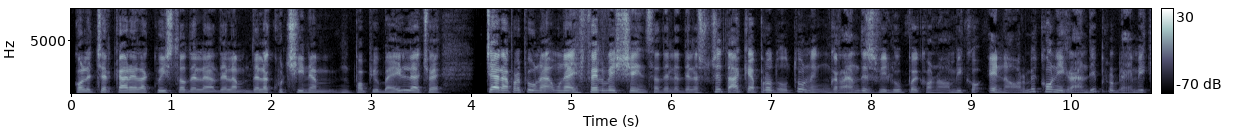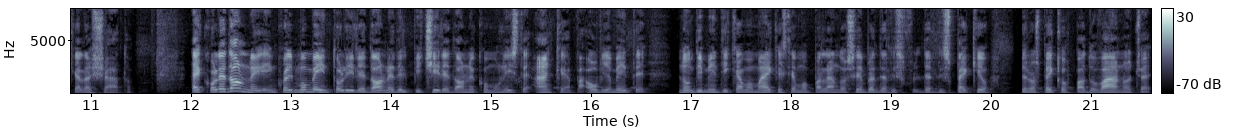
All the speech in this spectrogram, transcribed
con le cercare l'acquisto della, della, della, cucina un po' più bella, cioè c'era proprio una, una effervescenza della, della, società che ha prodotto un, un grande sviluppo economico enorme con i grandi problemi che ha lasciato. Ecco, le donne in quel momento lì, le donne del PC, le donne comuniste, anche ovviamente non dimentichiamo mai che stiamo parlando sempre del, del rispecchio, dello specchio padovano, cioè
